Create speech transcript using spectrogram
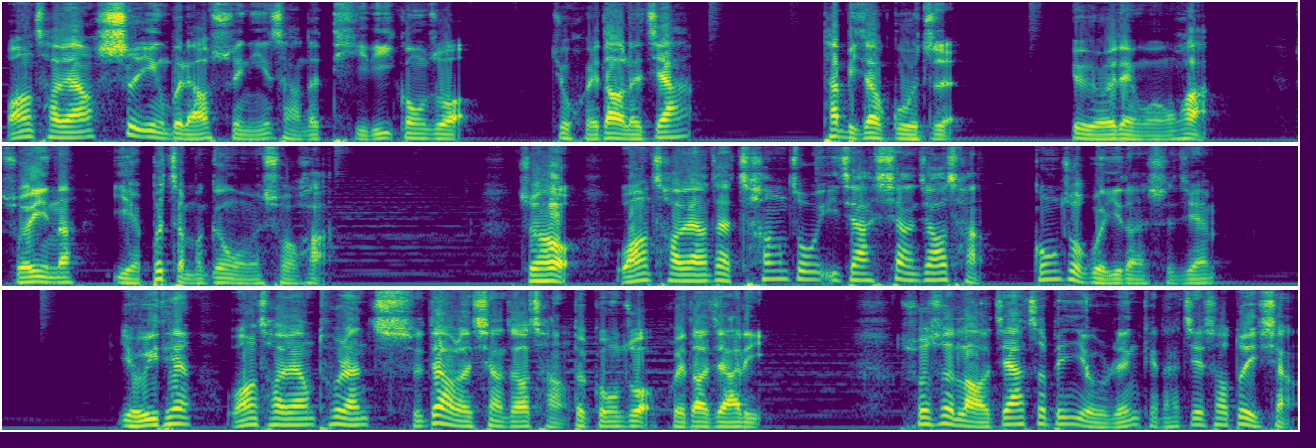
王朝阳适应不了水泥厂的体力工作，就回到了家。他比较固执，又有点文化，所以呢也不怎么跟我们说话。之后，王朝阳在沧州一家橡胶厂工作过一段时间。有一天，王朝阳突然辞掉了橡胶厂的工作，回到家里，说是老家这边有人给他介绍对象。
